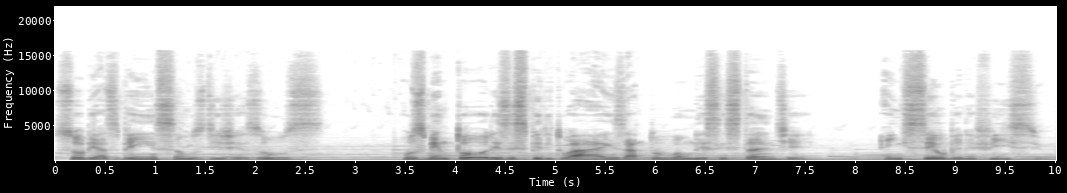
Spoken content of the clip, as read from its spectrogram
Sob as bênçãos de Jesus, os mentores espirituais atuam nesse instante em seu benefício,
